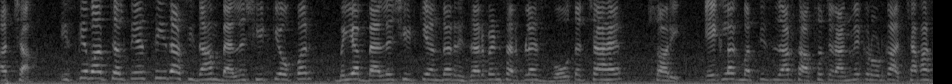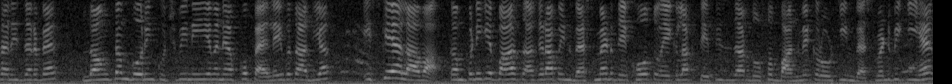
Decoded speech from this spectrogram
अच्छा इसके बाद चलते हैं सीधा सीधा हम बैलेंस शीट के ऊपर। भैया बैलेंस शीट के अंदर रिज़र्व एंड सरप्लस बहुत अच्छा है। सॉरी एक लाख बत्तीस हज़ार सात सौ चौरानवे करोड़ का अच्छा खासा रिज़र्व है। लॉन्ग टर्म बोरिंग कुछ भी नहीं है, मैंने आपको पहले ही बता दिया। इसके अलावा कंपनी के पास अगर आप इन्वेस्टमेंट देखो तो एक लाख तैतीस हज़ार दो सौ बानवे करोड़ की इन्वेस्टमेंट भी की है।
